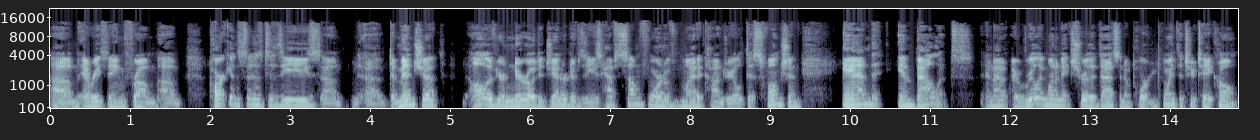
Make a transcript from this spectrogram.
um, everything from um, Parkinson's disease, um, uh, dementia, all of your neurodegenerative disease have some form of mitochondrial dysfunction and imbalance. And I, I really want to make sure that that's an important point that you take home.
